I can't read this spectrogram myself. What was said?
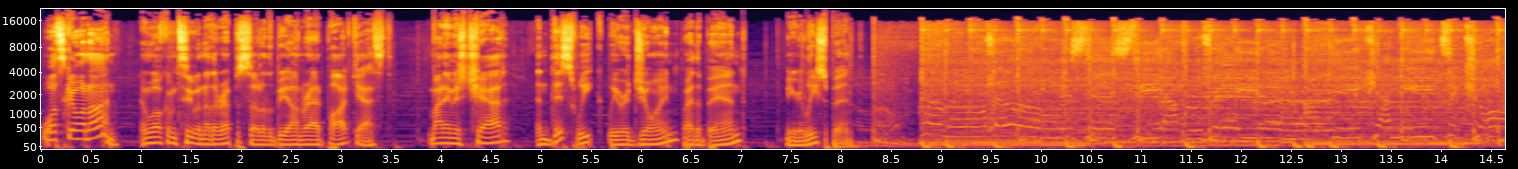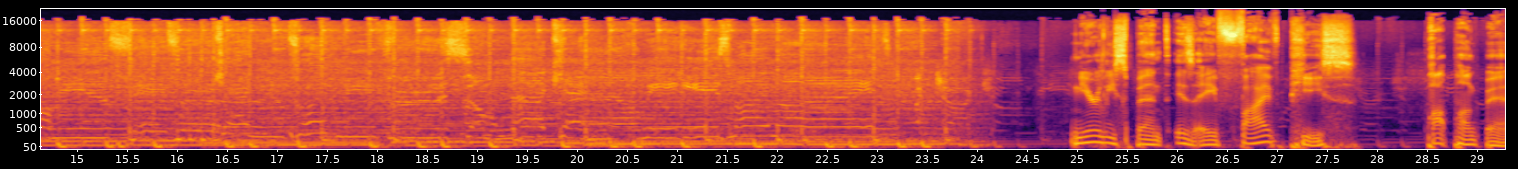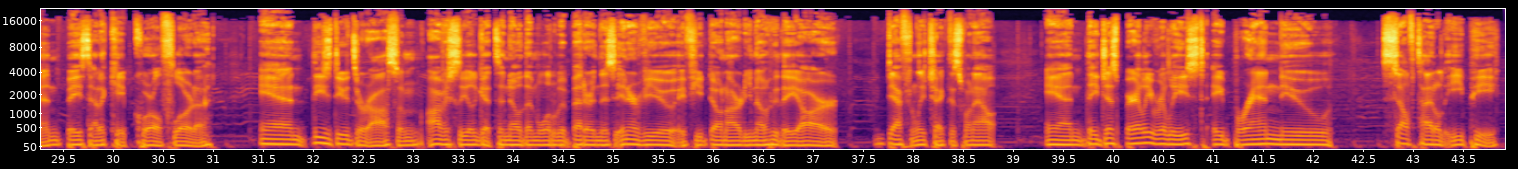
What's going on? And welcome to another episode of the Beyond Rad podcast. My name is Chad, and this week we were joined by the band Nearly Spent. Nearly Spent is a five piece pop punk band based out of Cape Coral, Florida. And these dudes are awesome. Obviously, you'll get to know them a little bit better in this interview. If you don't already know who they are, definitely check this one out. And they just barely released a brand new self titled EP.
